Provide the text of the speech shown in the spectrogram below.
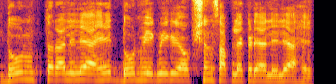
दोन उत्तर आलेले आहेत दोन वेगवेगळे ऑप्शन्स आपल्याकडे आलेले आहेत.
